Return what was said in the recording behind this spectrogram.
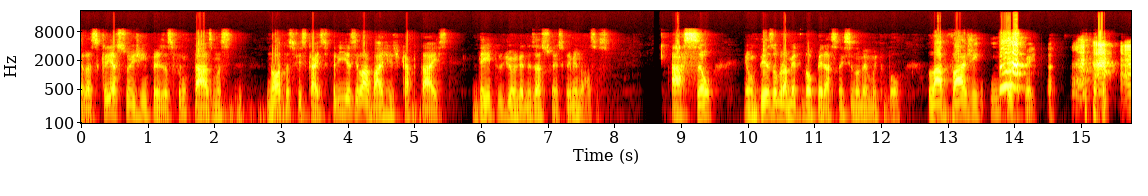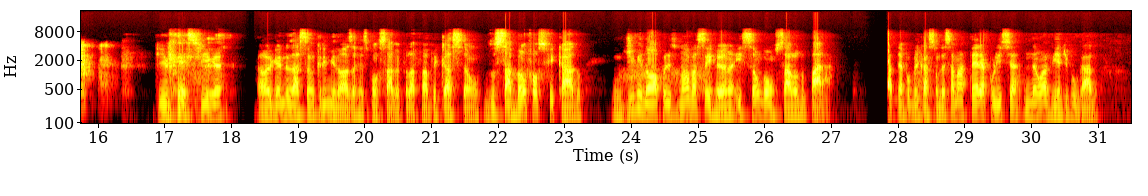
pelas criações de empresas fantasmas, notas fiscais frias e lavagens de capitais dentro de organizações criminosas. A ação é um desdobramento da operação, esse nome é muito bom. Lavagem Imperfeita. que investiga a organização criminosa responsável pela fabricação do sabão falsificado em Divinópolis, Nova Serrana e São Gonçalo do Pará. Até a publicação dessa matéria, a polícia não havia divulgado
